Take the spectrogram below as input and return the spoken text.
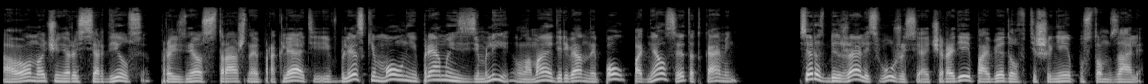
а он очень рассердился, произнес страшное проклятие, и в блеске молнии прямо из земли, ломая деревянный пол, поднялся этот камень. Все разбежались в ужасе, а чародей пообедал в тишине и пустом зале.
